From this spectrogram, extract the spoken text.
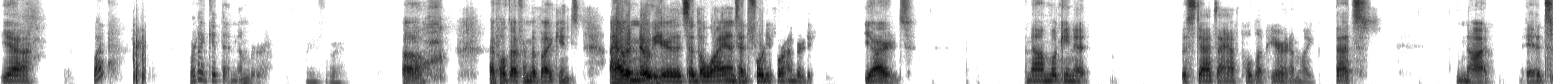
Yeah. What? Where'd I get that number? 44. Oh, I pulled that from the Vikings. I have a note here that said the Lions had 4,400 yards. And now I'm looking at the stats I have pulled up here, and I'm like, that's not it.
